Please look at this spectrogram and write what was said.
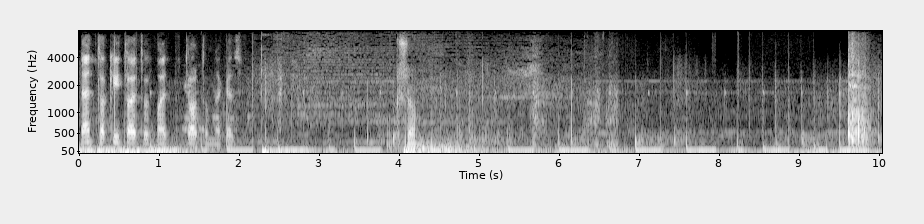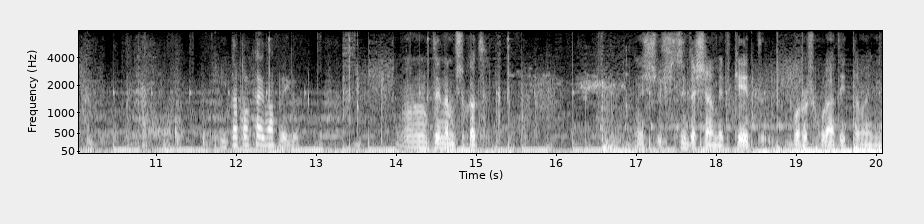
Lent a két ajtót majd tartom neked. Sem. Ittatok tegnap végül? Mm, én nem sokat. És, és szinte semmit. Két boros kulát ittam ennyi.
